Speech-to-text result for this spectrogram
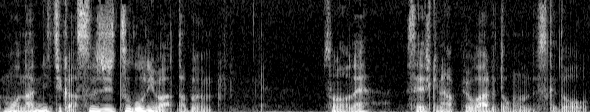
もう何日か、数日後には多分、そのね、正式な発表があると思うんですけど、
